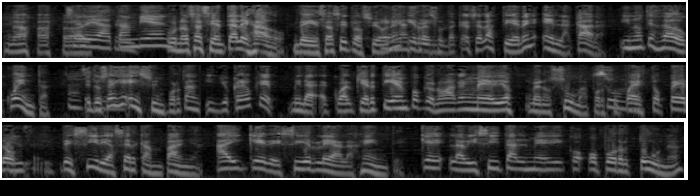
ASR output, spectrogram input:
se Ay. veía tan bien. Uno se siente alejado de esas situaciones Es y resulta que se las tienes en la cara y no te has dado cuenta. Así Entonces es. eso es importante. Y yo creo que, mira, cualquier tiempo que uno haga en medio, bueno, suma, por Suma. supuesto, pero Sí, sí. decir y hacer campaña, hay que decirle a la gente que la visita al médico oportuna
